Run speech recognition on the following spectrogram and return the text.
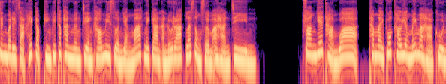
จึงบริจาคให้กับพิพิธภัณฑ์เมืองเจียงเขามีส่วนอย่างมากในการอนุรักษ์และส่งเสริมอาหารจีน ฟังเย่ถามว่าทำไมพวกเขายังไม่มาหาคุณ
